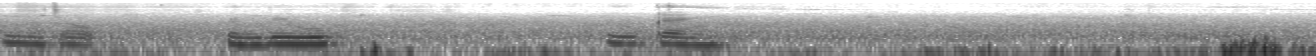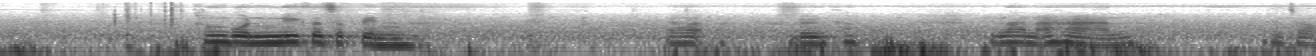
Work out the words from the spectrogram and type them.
นี่นะเจ้าเป็นวิววิวแก่งข้างบนนี่ก็จะเป็นนะคะ เดินข้าร้านอาหารนะเจ้า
